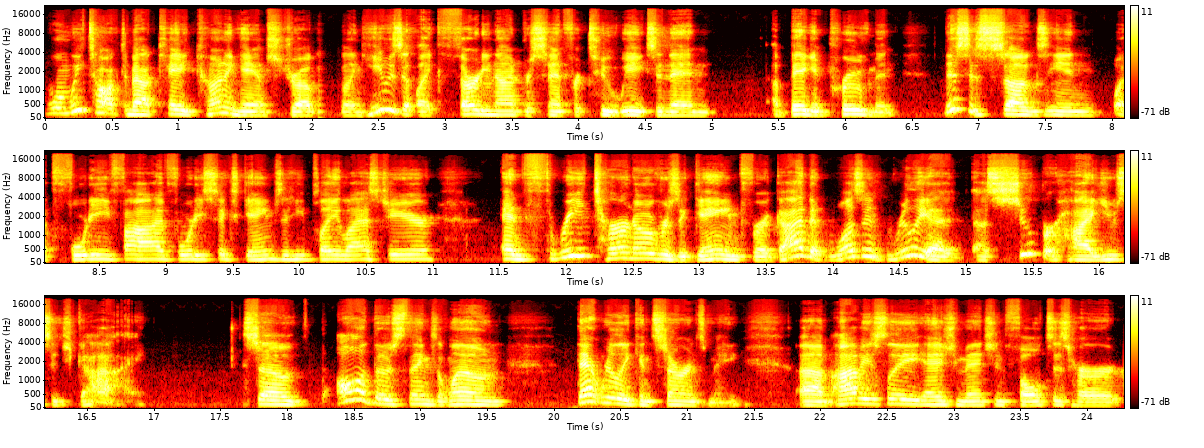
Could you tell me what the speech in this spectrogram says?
when we talked about Cade Cunningham struggling, he was at like 39% for two weeks and then a big improvement. this is Suggs in what 45, 46 games that he played last year, and three turnovers a game for a guy that wasn't really a, a super high usage guy. So all of those things alone, that really concerns me. Um, obviously, as you mentioned, Fultz is hurt.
